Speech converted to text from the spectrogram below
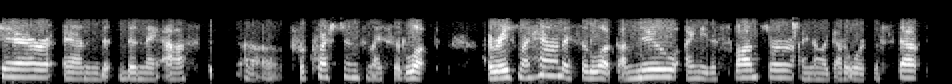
share. And then they asked uh, for questions, and I said, Look, I raised my hand. I said, Look, I'm new. I need a sponsor. I know I got to work the steps.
